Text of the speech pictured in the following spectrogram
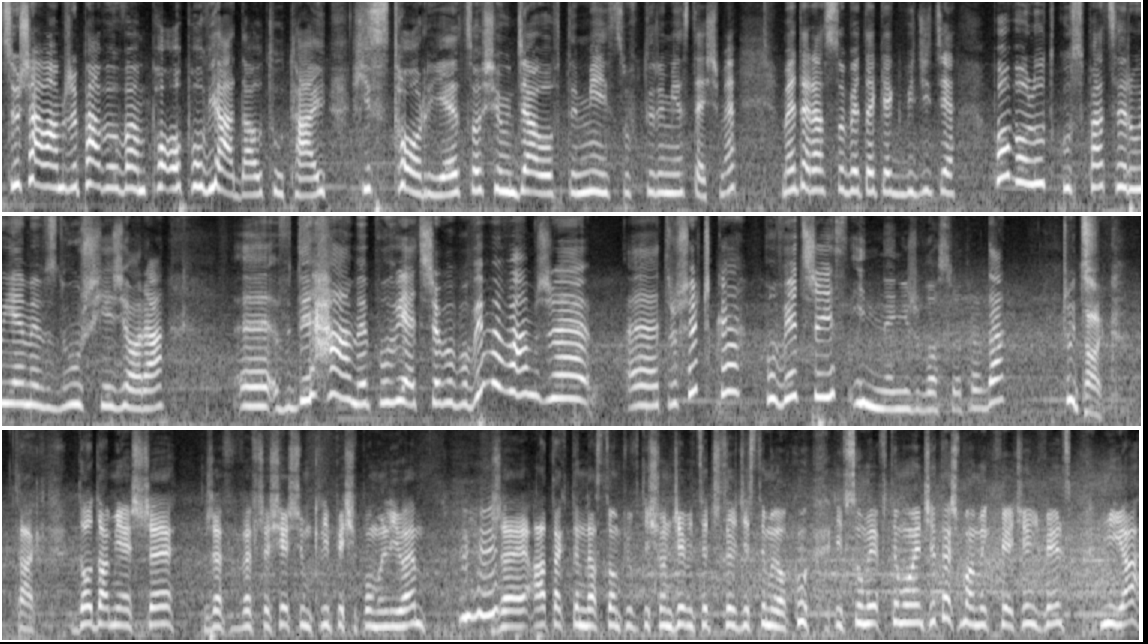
Słyszałam, że Paweł Wam poopowiadał tutaj historię, co się działo w tym miejscu, w którym jesteśmy. My teraz sobie, tak jak widzicie, powolutku spacerujemy wzdłuż jeziora, e, wdychamy powietrze, bo powiemy Wam, że e, troszeczkę powietrze jest inne niż w Oslo, prawda? Czuć. Tak, tak. Dodam jeszcze, że we wcześniejszym klipie się pomyliłem, że atak ten nastąpił w 1940 roku i w sumie w tym momencie też mamy kwiecień, więc mija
